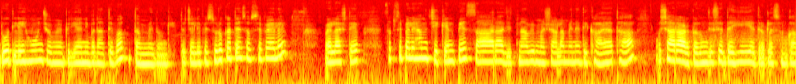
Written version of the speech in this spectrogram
दूध ली हूँ, जो मैं बिरयानी बनाते वक्त दम में दूँगी। तो चलिए फिर शुरू करते हैं सबसे पहले, पहला स्टेप सबसे पहले हम चिकन पे सारा जितना भी मसाला मैंने दिखाया था, वो सारा ऐड कर दूँगी जैसे दही, अदरक, लहसुन का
